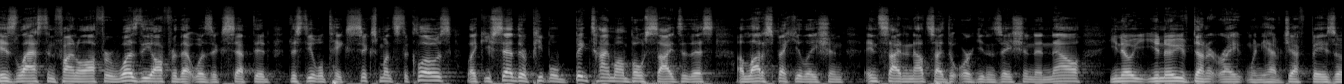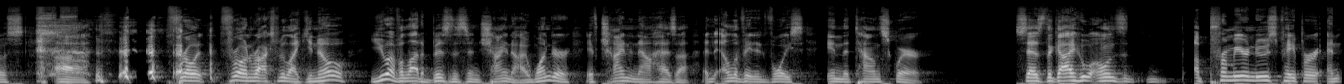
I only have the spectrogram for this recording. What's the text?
His last and final offer was the offer that was accepted. This deal will take six months to close. Like you said, there are people big time on both sides of this. A lot of speculation inside and outside the organization. And now you know you know you've done it right when you have Jeff Bezos uh, throwing throwing rocks. Be like, you know, you have a lot of business in China. I wonder if China now has a an elevated voice in the town square. Says the guy who owns a premier newspaper and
